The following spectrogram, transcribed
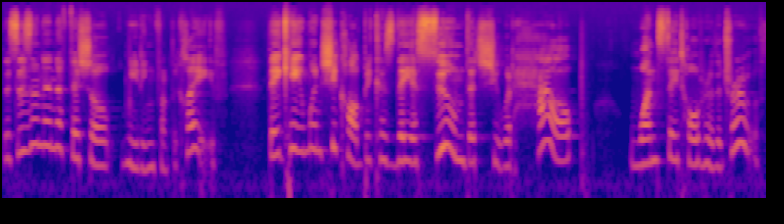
This isn't an official meeting from the Clave. They came when she called because they assumed that she would help once they told her the truth.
